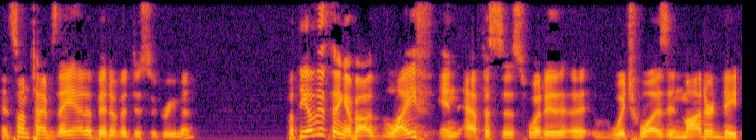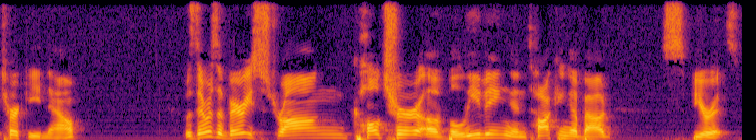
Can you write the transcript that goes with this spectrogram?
and sometimes they had a bit of a disagreement. But the other thing about life in Ephesus, uh, which was in modern day Turkey now, was there was a very strong culture of believing and talking about spirits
